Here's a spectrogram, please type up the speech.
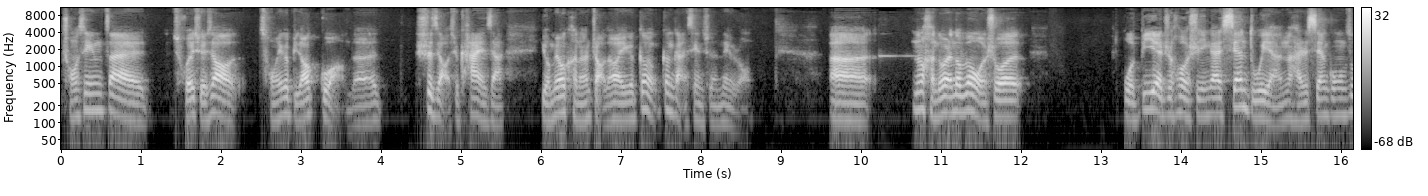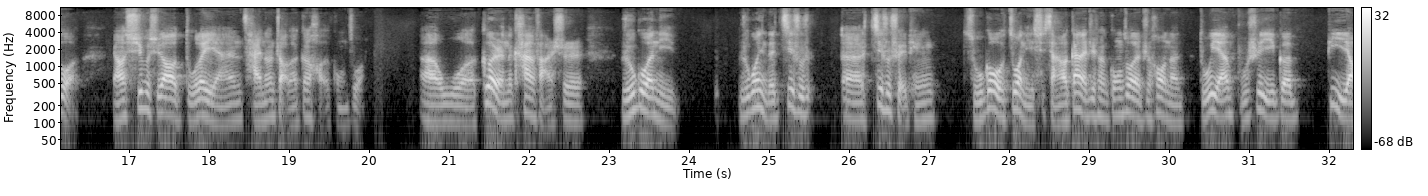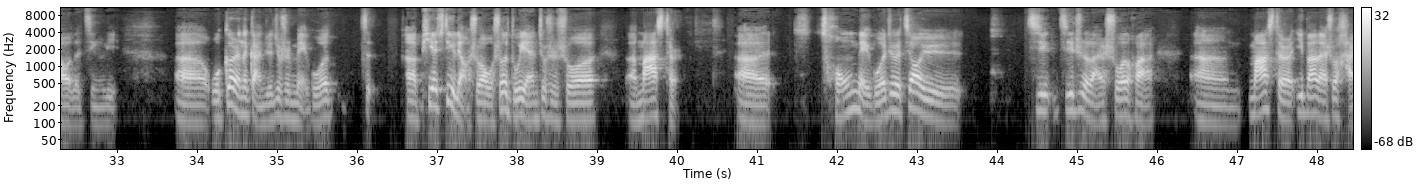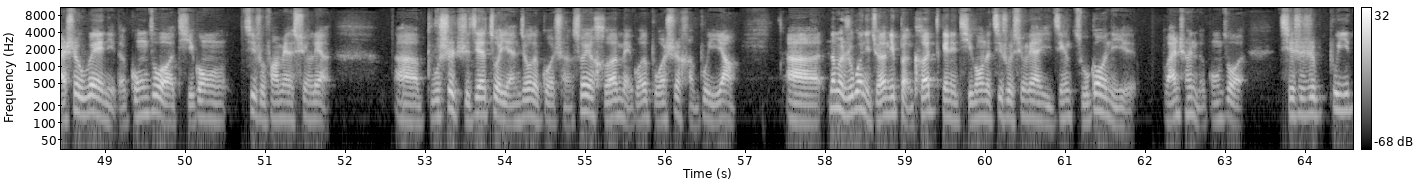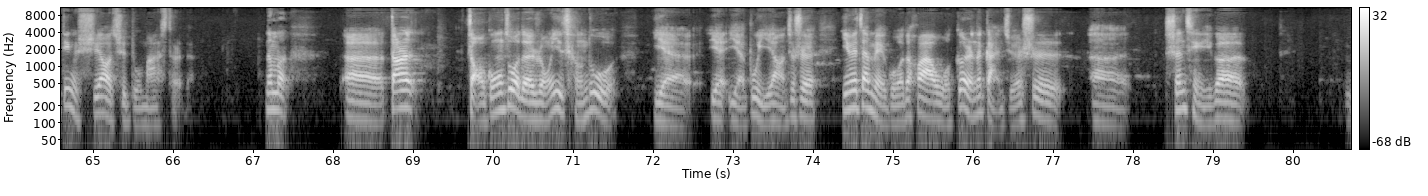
重新再。回学校，从一个比较广的视角去看一下，有没有可能找到一个更更感兴趣的内容。呃，那么很多人都问我说，我毕业之后是应该先读研呢，还是先工作？然后需不需要读了研才能找到更好的工作？呃，我个人的看法是，如果你如果你的技术呃技术水平足够做你想要干的这份工作了之后呢，读研不是一个必要的经历。呃，我个人的感觉就是美国这呃 PhD 两说，我说的读研就是说呃 Master，呃，从美国这个教育机机制来说的话。嗯，master 一般来说还是为你的工作提供技术方面的训练，呃，不是直接做研究的过程，所以和美国的博士很不一样。呃，那么如果你觉得你本科给你提供的技术训练已经足够你完成你的工作，其实是不一定需要去读 master 的。那么，呃，当然，找工作的容易程度也也也不一样，就是。因为在美国的话，我个人的感觉是，呃，申请一个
